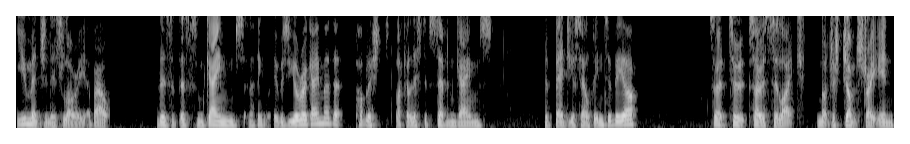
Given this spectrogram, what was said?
you mentioned this, Laurie, about there's there's some games, and I think it was Eurogamer that published like a list of seven games to bed yourself into VR. So to so as to like not just jump straight in,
